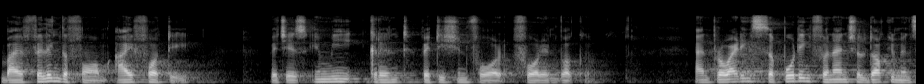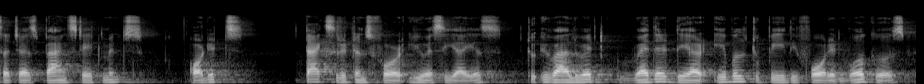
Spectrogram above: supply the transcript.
by filling the form I 40, which is Immigrant Petition for Foreign Worker, and providing supporting financial documents such as bank statements, audits, tax returns for USCIS to evaluate whether they are able to pay the foreign workers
